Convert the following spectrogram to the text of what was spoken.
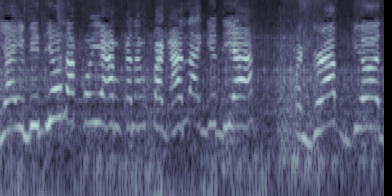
Ya i-video na kuya ang kanang pag-ana gyud ya. Pag-grab gyud.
